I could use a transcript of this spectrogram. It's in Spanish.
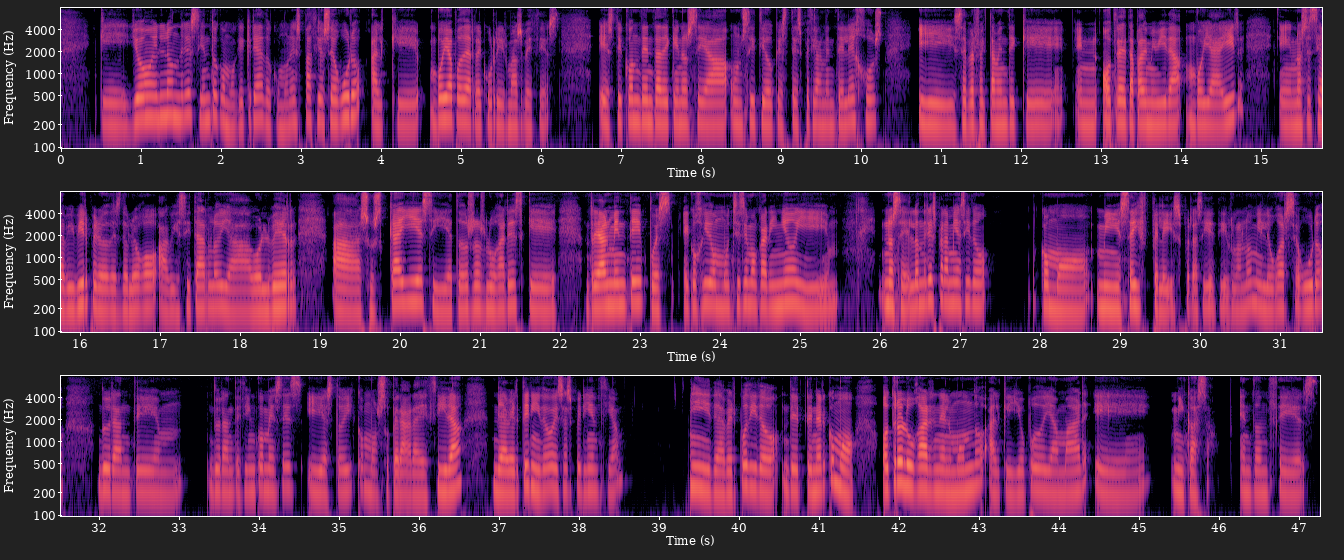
que yo en Londres siento como que he creado como un espacio seguro al que voy a poder recurrir más veces. Estoy contenta de que no sea un sitio que esté especialmente lejos y sé perfectamente que en otra etapa de mi vida voy a ir eh, no sé si a vivir, pero desde luego a visitarlo y a volver a sus calles y a todos los lugares que realmente pues he cogido muchísimo cariño y no sé, Londres para mí ha sido como mi safe place, por así decirlo, ¿no? Mi lugar seguro durante durante cinco meses y estoy como súper agradecida de haber tenido esa experiencia y de haber podido, de tener como otro lugar en el mundo al que yo puedo llamar eh, mi casa. Entonces,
